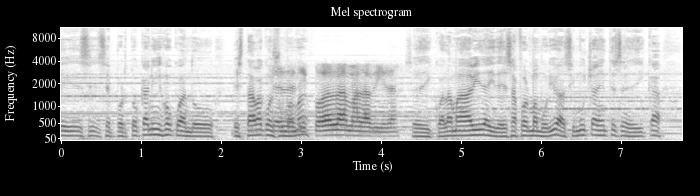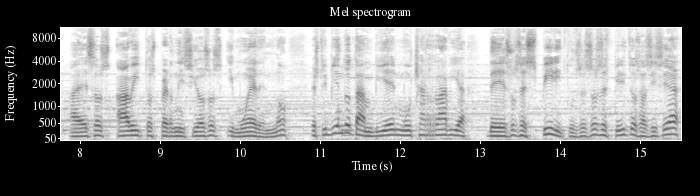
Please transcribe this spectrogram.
eh, se, se portó canijo cuando estaba con Se su mamá. dedicó a la mala vida. Se dedicó a la mala vida y de esa forma murió. Así mucha gente se dedica a esos hábitos perniciosos y mueren, ¿no? Estoy viendo también mucha rabia de esos espíritus, esos espíritus, así sea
